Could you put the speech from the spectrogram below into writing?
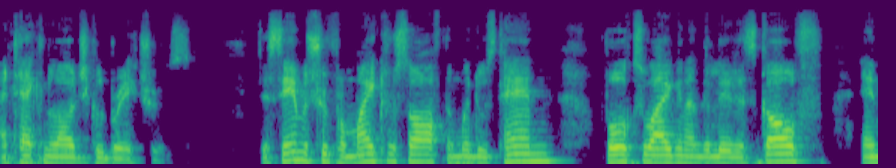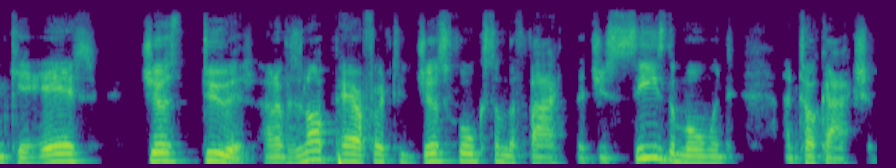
and technological breakthroughs. The same is true for Microsoft and Windows 10, Volkswagen and the latest Golf, MK8. Just do it. And if it's not perfect, just focus on the fact that you seized the moment and took action.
